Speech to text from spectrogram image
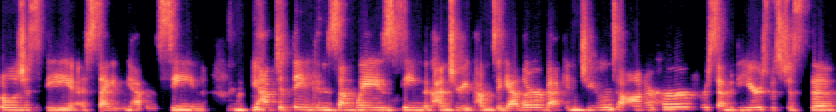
It'll just be a sight we haven't seen. You have to think, in some ways, seeing the country come together back in June to honor her for 70 years was just the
